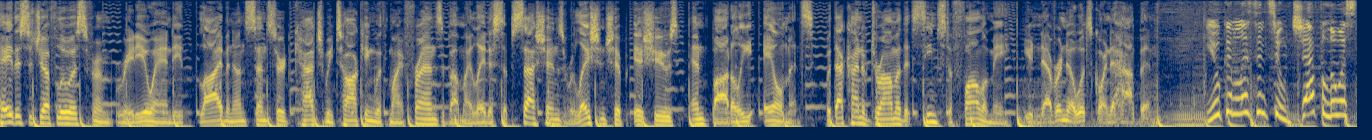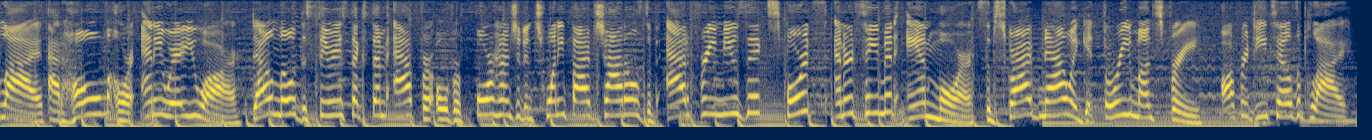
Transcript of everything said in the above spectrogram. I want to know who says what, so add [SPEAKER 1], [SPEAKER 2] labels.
[SPEAKER 1] Hey, this is Jeff Lewis from Radio Andy, live and uncensored. Catch me talking with my friends about my latest obsessions, relationship issues, and bodily ailments. With that kind of drama that seems to follow me, you never know what's going to happen.
[SPEAKER 2] You can listen to Jeff Lewis live at home or anywhere you are. Download the SiriusXM app for over 425 channels of ad-free music, sports, entertainment, and more. Subscribe now and get three months free. Offer details apply.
